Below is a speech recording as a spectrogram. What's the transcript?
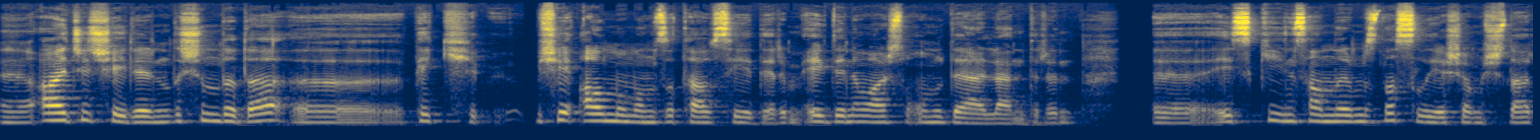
E, acil şeylerin dışında da e, pek bir şey almamanızı tavsiye ederim. Evde ne varsa onu değerlendirin. E, eski insanlarımız nasıl yaşamışlar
